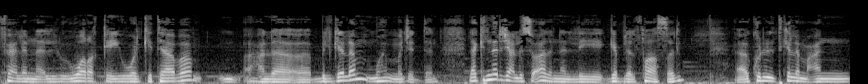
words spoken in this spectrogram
فعلا الورقي والكتابة على بالقلم مهمة جدا. لكن نرجع لسؤالنا اللي قبل الفاصل. آه، كنا نتكلم عن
